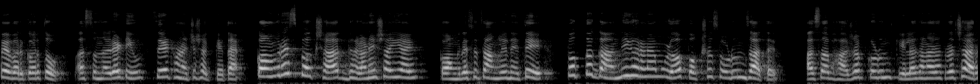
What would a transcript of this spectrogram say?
फेवर करतो असं नरेटिव्ह सेट होण्याची शक्यता आहे. काँग्रेस पक्षात घराणेशाही आहे. काँग्रेसचे चांगले नेते फक्त गांधी घराण्यामुळं पक्ष सोडून जात आहेत असा भाजपकडून केला जाणारा प्रचार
